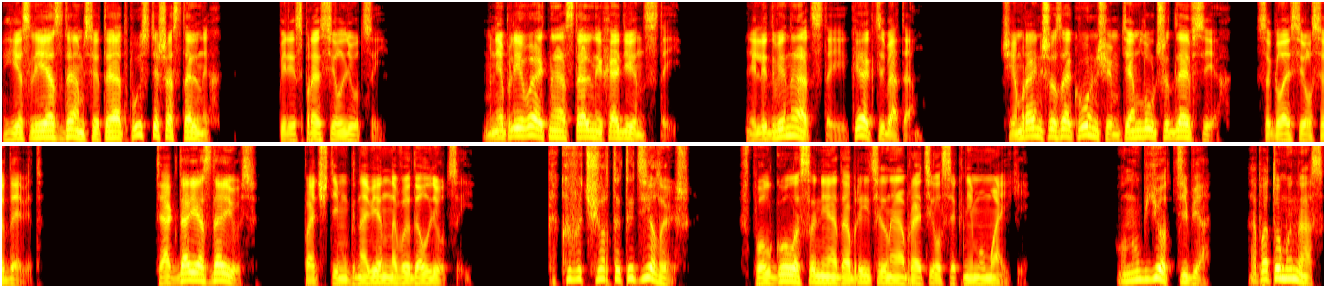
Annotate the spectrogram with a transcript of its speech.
«Если я сдамся, ты отпустишь остальных?» — переспросил Люций. «Мне плевать на остальных одиннадцатый. Или двенадцатый, как тебя там? Чем раньше закончим, тем лучше для всех», — согласился Дэвид. «Тогда я сдаюсь», — почти мгновенно выдал Люций. «Какого черта ты делаешь?» В полголоса неодобрительно обратился к нему Майки. «Он убьет тебя, а потом и нас.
